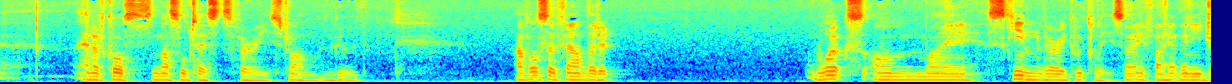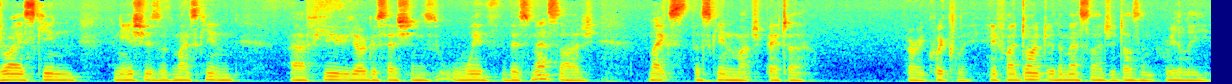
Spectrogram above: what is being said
uh, and of course muscle tests very strong and good. I've also found that it works on my skin very quickly. So if I have any dry skin, any issues with my skin, a few yoga sessions with this massage makes the skin much better very quickly. If I don't do the massage, it doesn't really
